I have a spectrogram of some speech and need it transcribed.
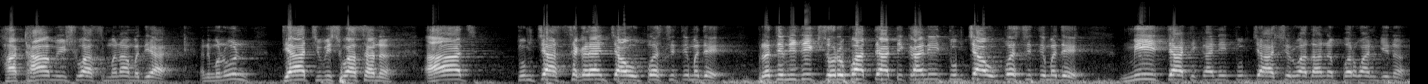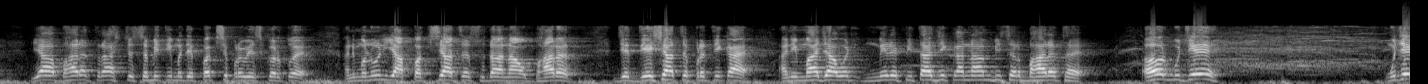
हा ठाम विश्वास मनामध्ये आहे. आणि म्हणून त्याच विश्वासानं आज तुमच्या सगळ्यांच्या उपस्थितीमध्ये प्रतिनिधिक स्वरूपात त्या ठिकाणी तुमच्या उपस्थितीमध्ये मी त्या ठिकाणी तुमच्या आशीर्वादानं परवानगीनं या भारत राष्ट्र समितीमध्ये पक्ष प्रवेश करतोय. आणि म्हणून या पक्षाचं सुद्धा नाव भारत जे देशाचं प्रतीक आहे. आणि माझ्या वड मेरे पिताजी का नाम भी सर भारत है. और मुझे मुझे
